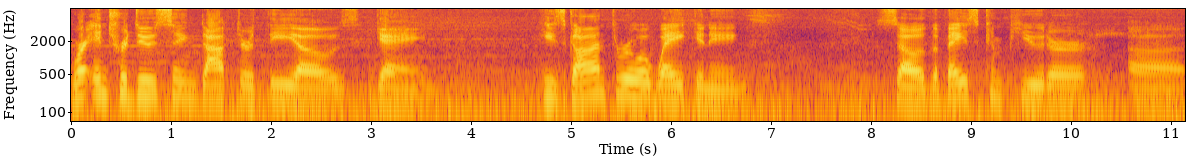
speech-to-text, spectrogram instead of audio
we're introducing Dr. Theo's game. He's gone through awakenings, so the base computer. Uh,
